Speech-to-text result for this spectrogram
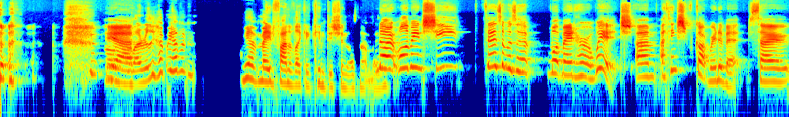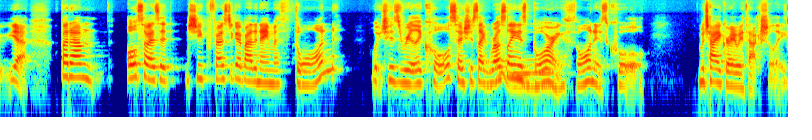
Oh, yeah. God, I really hope we haven't we haven't made fun of like a condition or something. No, well, I mean, she says it was a what made her a witch. Um, I think she got rid of it. So yeah, but um, also as a she prefers to go by the name of Thorn, which is really cool. So she's like, Rosaleen is boring. Thorn is cool, which I agree with actually.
